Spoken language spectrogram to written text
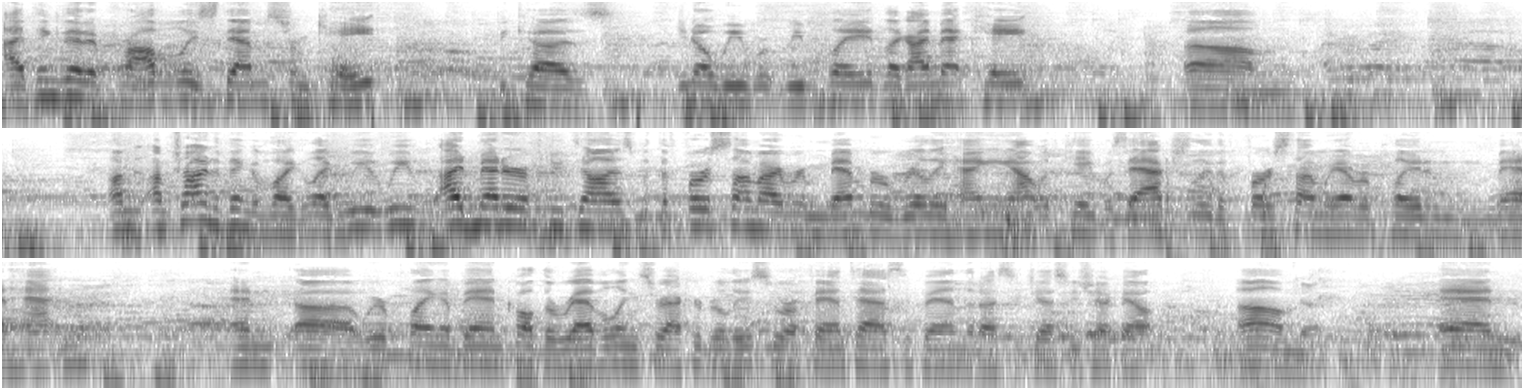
I think that it probably stems from Kate because you know we we played like I met Kate. Um, I'm, I'm trying to think of like like we, we I'd met her a few times, but the first time I remember really hanging out with Kate was actually the first time we ever played in Manhattan, and uh, we were playing a band called the Revelings record release, who are a fantastic band that I suggest you check out. Um, And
